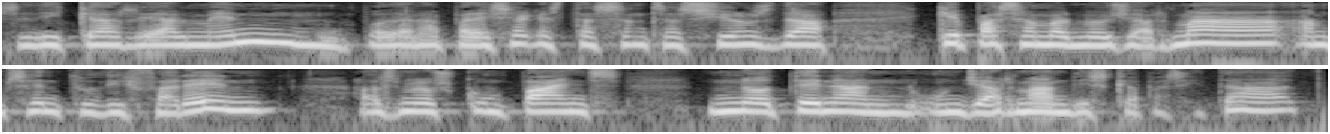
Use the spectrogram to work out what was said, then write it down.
És a dir, que realment poden aparèixer aquestes sensacions de què passa amb el meu germà, em sento diferent, els meus companys no tenen un germà amb discapacitat,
